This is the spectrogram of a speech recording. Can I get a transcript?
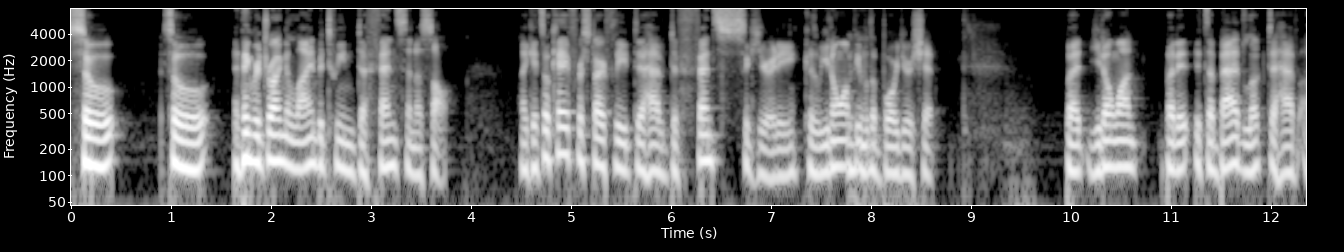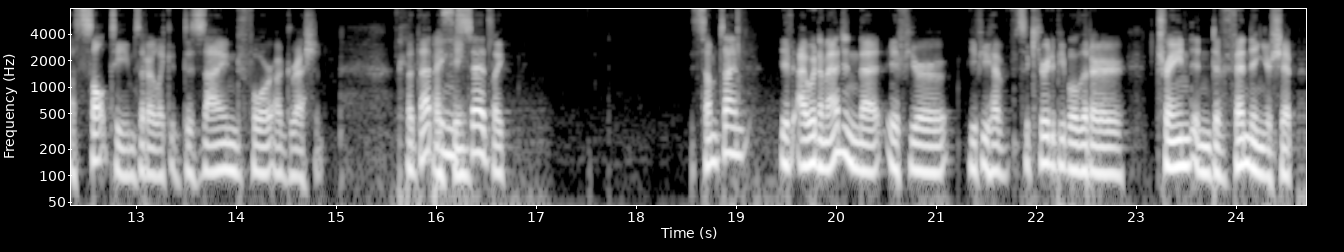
So, so I think we're drawing a line between defense and assault. Like it's okay for Starfleet to have defense security because we don't want Mm-hmm. people to board your ship, but you don't want. But it, it's a bad look to have assault teams that are like designed for aggression. But that being said, like sometimes if I would imagine that if you're if you have security people that are trained in defending your ship,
